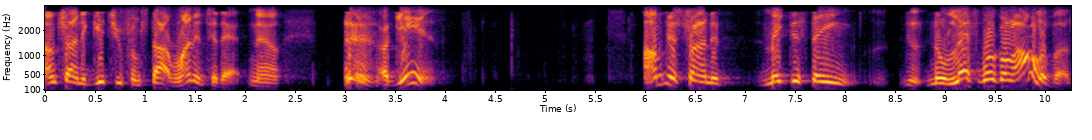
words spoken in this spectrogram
I'm trying to get you from start running to that. Now again I'm just trying to make this thing you know less work on all of us.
